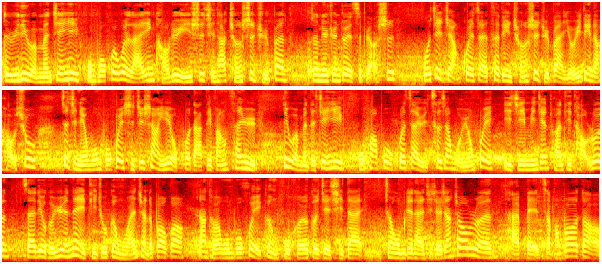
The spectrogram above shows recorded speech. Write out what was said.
对于立委们建议，文博会未来应考虑移师其他城市举办，郑丽君对此表示，国际展会在特定城市举办有一定的好处。这几年文博会实际上也有扩大地方参与。立委们的建议，文化部会在与策展委员会以及民间团体讨论，在六个月内提出更完整的报告，让台湾文博会更符合各界期待。中央我们电台记者张昭伦台北采访报道。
